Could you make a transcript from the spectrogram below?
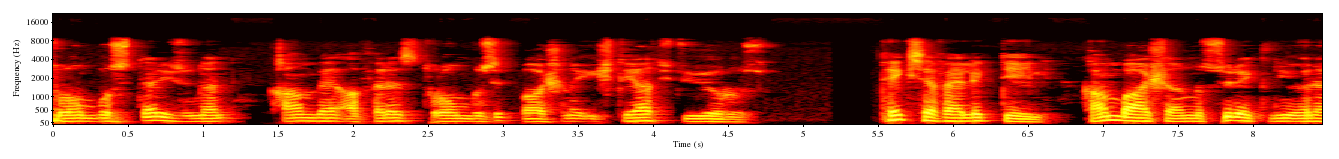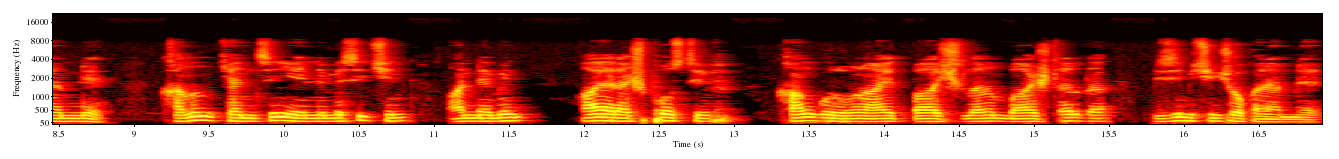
trombositler yüzünden kan ve aferez trombosit bağışına ihtiyaç duyuyoruz. Tek seferlik değil, kan bağışlarının sürekliliği önemli. Kanın kendisini yenilemesi için annemin ARH pozitif kan grubuna ait bağışçıların bağışları da bizim için çok önemli.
